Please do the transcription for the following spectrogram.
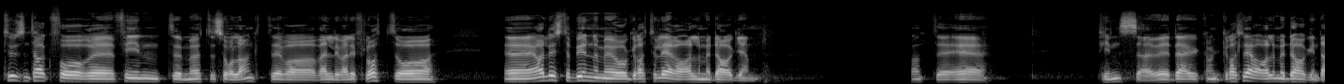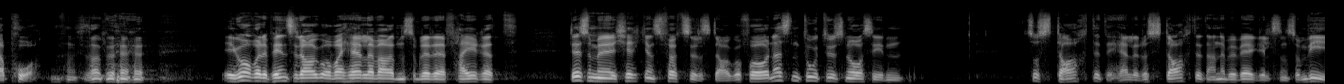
tusen takk for uh, fint møte så langt. Det var veldig, veldig flott. Og uh, jeg har lyst til å begynne med å gratulere alle med dagen. Det er pinse. Jeg kan gratulere alle med dagen derpå. I går var det pinsedag. Over hele verden så ble det feiret det som er kirkens fødselsdag. Og for nesten 2000 år siden så startet det hele. Da startet denne bevegelsen som vi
